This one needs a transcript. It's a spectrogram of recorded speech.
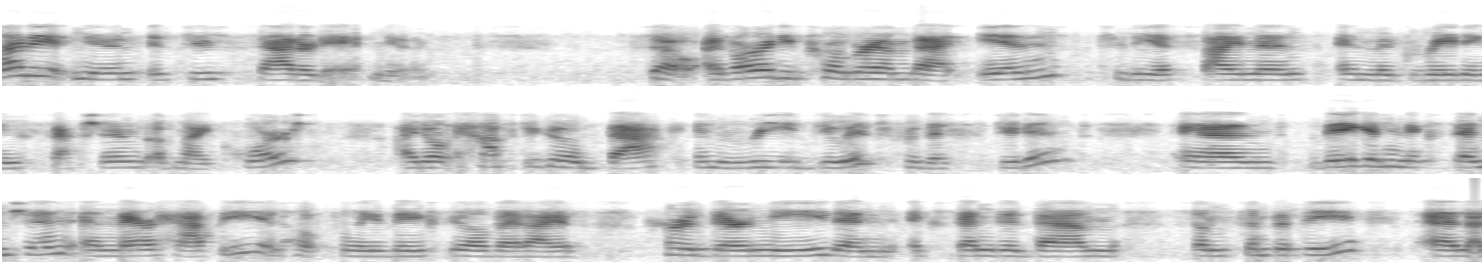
Friday at noon, is due Saturday at noon. So I've already programmed that in to the assignments and the grading sections of my course. I don't have to go back and redo it for the student. And they get an extension and they're happy and hopefully they feel that I've heard their need and extended them some sympathy. And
